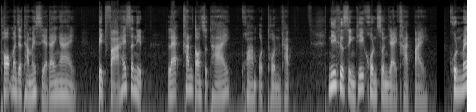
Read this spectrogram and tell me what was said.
เพราะมันจะทำให้เสียได้ง่าย ปิดฝาให้สนิท และขั้นตอนสุดท้ายความอดทนครับ นี่คือสิ่งที่คนส่วนใหญ่ขาดไป คุณไม่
